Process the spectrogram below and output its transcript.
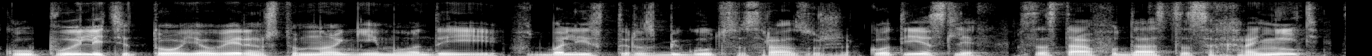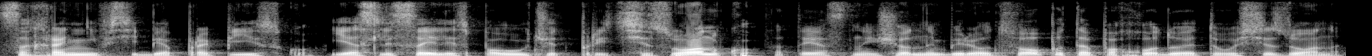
клуб вылетит, то я уверен, что многие молодые футболисты разбегутся сразу же. Вот если состав удастся сохранить, сохранив себе прописку, если Селис получит предсезонку, соответственно, еще наберется опыта по ходу этого сезона,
